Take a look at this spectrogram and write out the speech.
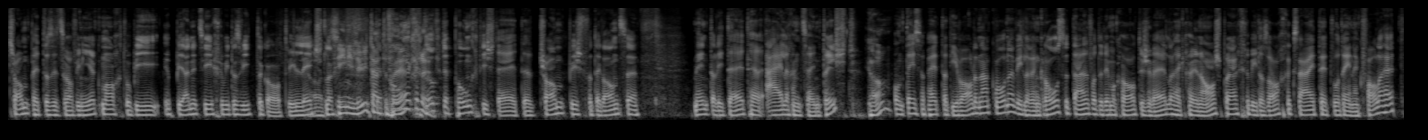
Trump hat das jetzt raffiniert gemacht, wobei ich bin auch nicht sicher, wie das weitergeht. Weil letztlich, seine Leute hat der, er Punkt, der Punkt ist der, der Trump ist von der ganzen Mentalität her eigentlich ein Zentrist. Ja. Und deshalb hat er die Wahlen auch gewonnen, weil er einen grossen Teil der demokratischen Wähler hat können ansprechen weil er Sachen gesagt hat, die denen gefallen hat.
